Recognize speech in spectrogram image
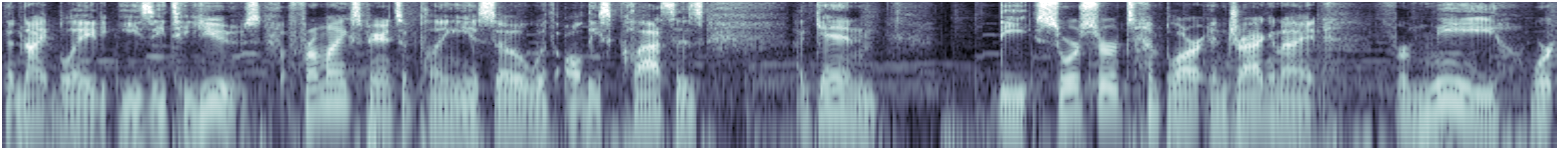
the Nightblade easy to use. From my experience of playing ESO with all these classes, again, the Sorcerer, Templar, and Dragon for me, were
